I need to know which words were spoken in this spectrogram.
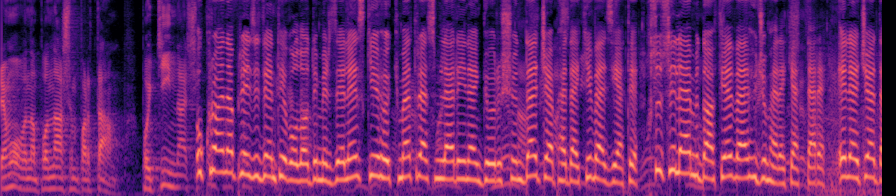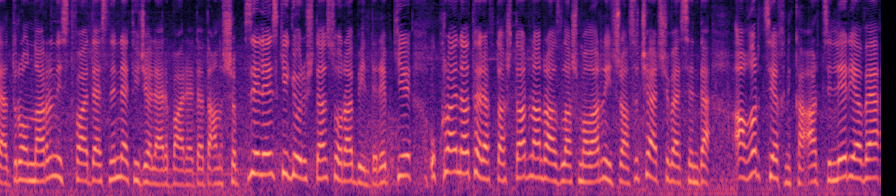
спрямована по нашим портам, по тій нашій Ukrayna prezidenti Volodimir Zelenski hökumət rəsmiləri ilə görüşündə cəbhədəki vəziyyəti, xüsusilə müdafiə və hücum hərəkətləri, eləcə də dronların istifadəsinin nəticələri barədə danışıb. Zelenski görüşdən sonra bildirib ki, Ukrayna tərəfdaşlarla razılaşmaların icrası çərçivəsində ağır texnika, artilleriya və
